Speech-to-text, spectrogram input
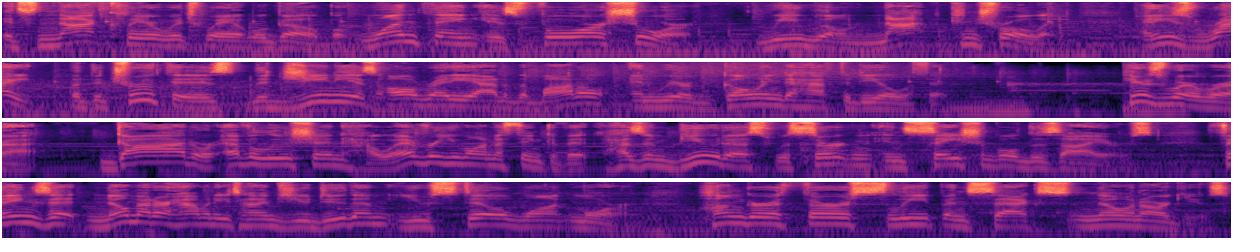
It's not clear which way it will go, but one thing is for sure we will not control it. And he's right, but the truth is, the genie is already out of the bottle, and we are going to have to deal with it. Here's where we're at. God or evolution, however you want to think of it, has imbued us with certain insatiable desires. Things that no matter how many times you do them, you still want more. Hunger, thirst, sleep, and sex, no one argues.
